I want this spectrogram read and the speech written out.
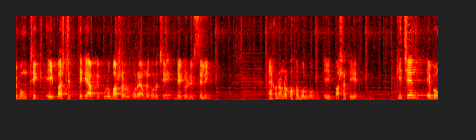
এবং ঠিক এই পাশটির থেকে আপনি পুরো বাসার উপরে আমরা করেছি ডেকোরেটিভ সিলিং এখন আমরা কথা বলব এই বাসাটির কিচেন এবং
